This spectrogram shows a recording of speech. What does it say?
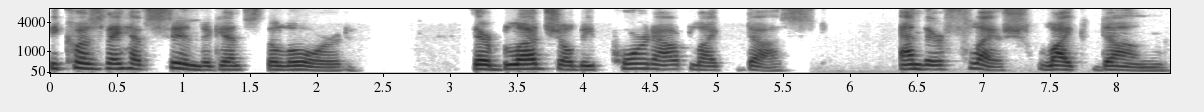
because they have sinned against the Lord. Their blood shall be poured out like dust, and their flesh like dung.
